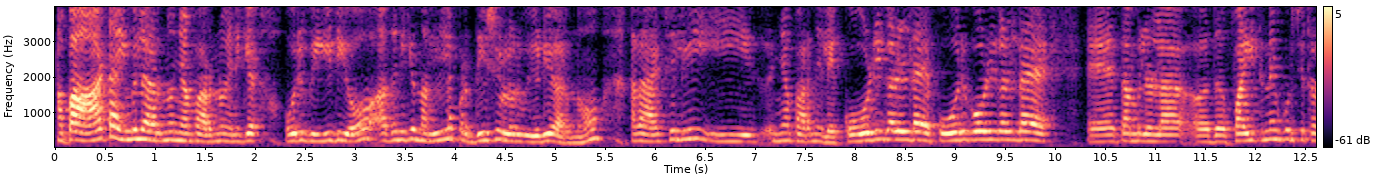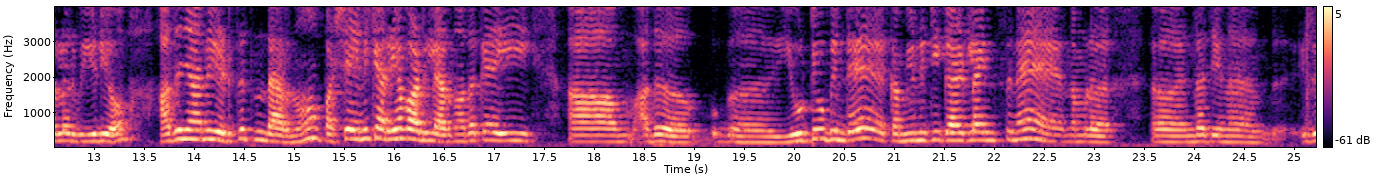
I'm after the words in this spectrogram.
അപ്പൊ ആ ടൈമിലായിരുന്നു ഞാൻ പറഞ്ഞു എനിക്ക് ഒരു വീഡിയോ അതെനിക്ക് നല്ല പ്രതീക്ഷയുള്ള ഒരു വീഡിയോ ആയിരുന്നു. അത് ആക്ച്വലി ഈ ഞാൻ പറഞ്ഞില്ലേ കോഴികളുടെ പോരുകോഴികളുടെ തമ്മിലുള്ള ഇത് ഫൈറ്റിനെ കുറിച്ചിട്ടുള്ള ഒരു വീഡിയോ അത് ഞാൻ എടുത്തിട്ടുണ്ടായിരുന്നു. പക്ഷെ എനിക്കറിയാൻ പാടില്ലായിരുന്നു. അതൊക്കെ ഈ അത് യൂട്യൂബിന്റെ കമ്മ്യൂണിറ്റി ഗൈഡ് ലൈൻസിനെ നമ്മൾ എന്താ ചെയ്യുന്ന ഇത്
